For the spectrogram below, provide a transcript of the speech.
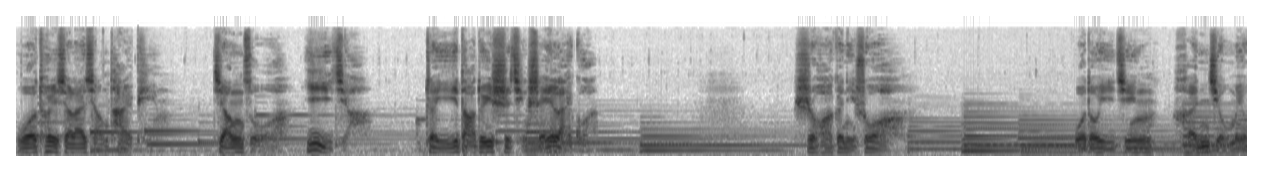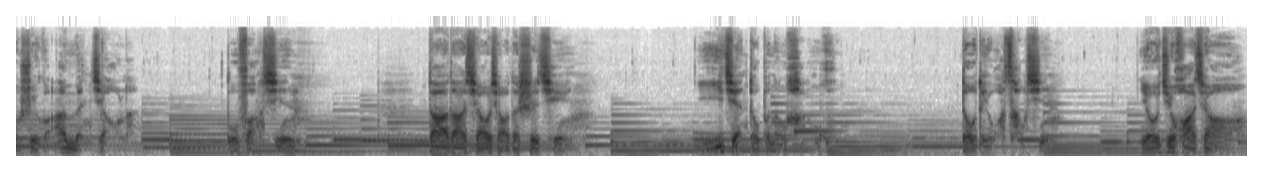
我退下来想太平，江左易家这一大堆事情谁来管？实话跟你说，我都已经很久没有睡过安稳觉了。不放心，大大小小的事情一件都不能含糊，都得我操心。有句话叫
